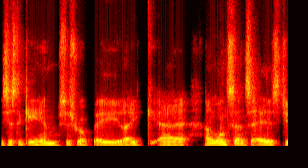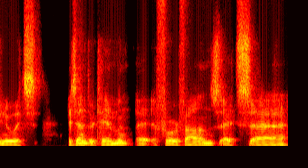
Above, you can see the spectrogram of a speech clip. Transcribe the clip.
it's just a game, it's just rugby. Like, uh, and in one sense, it is. Do you know, it's it's entertainment uh, for fans. It's uh,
